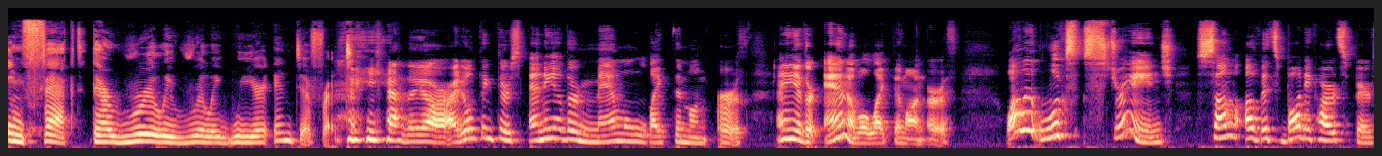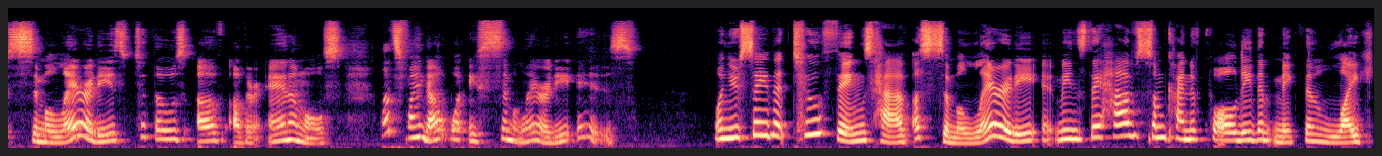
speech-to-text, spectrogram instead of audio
In fact, they're really, really weird and different. yeah, they are. I don't think there's any other mammal like them on Earth, any other animal like them on Earth. While it looks strange, some of its body parts bear similarities to those of other animals. Let's find out what a similarity is. When you say that two things have a similarity, it means they have some kind of quality that make them like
